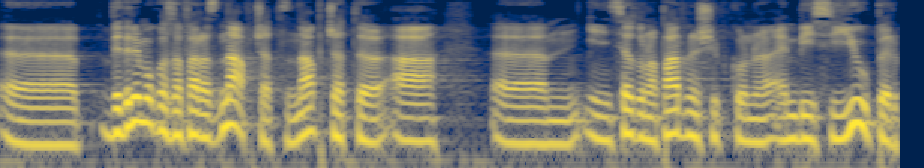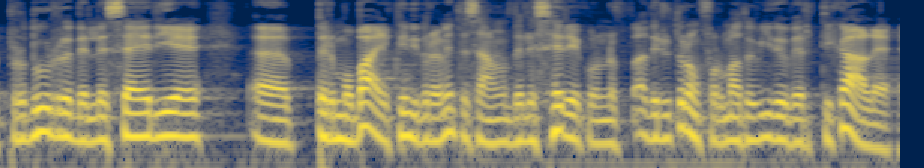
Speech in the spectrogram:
vedremo cosa farà Snapchat. Snapchat ha ehm, iniziato una partnership con NBCU per produrre delle serie eh, per mobile, quindi probabilmente saranno delle serie con addirittura un formato video verticale.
